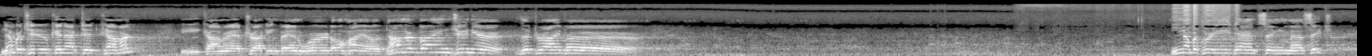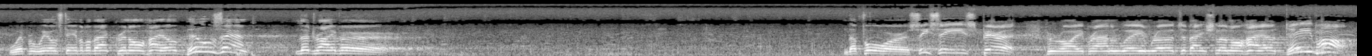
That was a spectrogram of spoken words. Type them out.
Number two, Connected Comer. E. Conrad Trucking Van Wert, Ohio. Donner Vine Jr., the driver. Number three, Dancing Message. Whippoorwill Stable of Akron, Ohio. Bill Zendt, the driver. The four, CC Spirit. Roy Brown and William Rhodes of Ashland, Ohio. Dave Hawk.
